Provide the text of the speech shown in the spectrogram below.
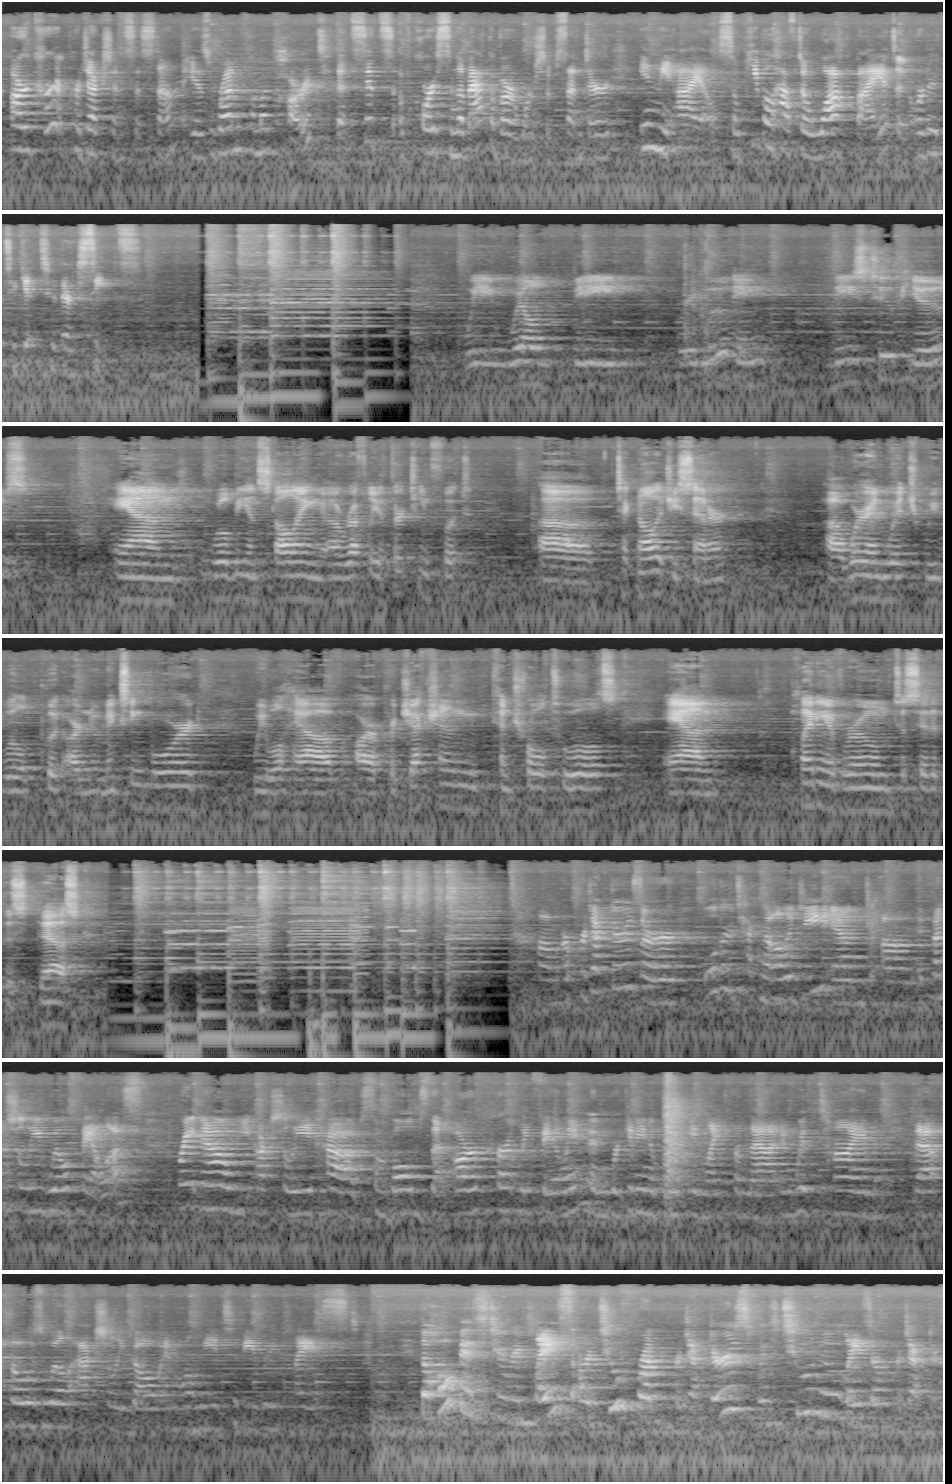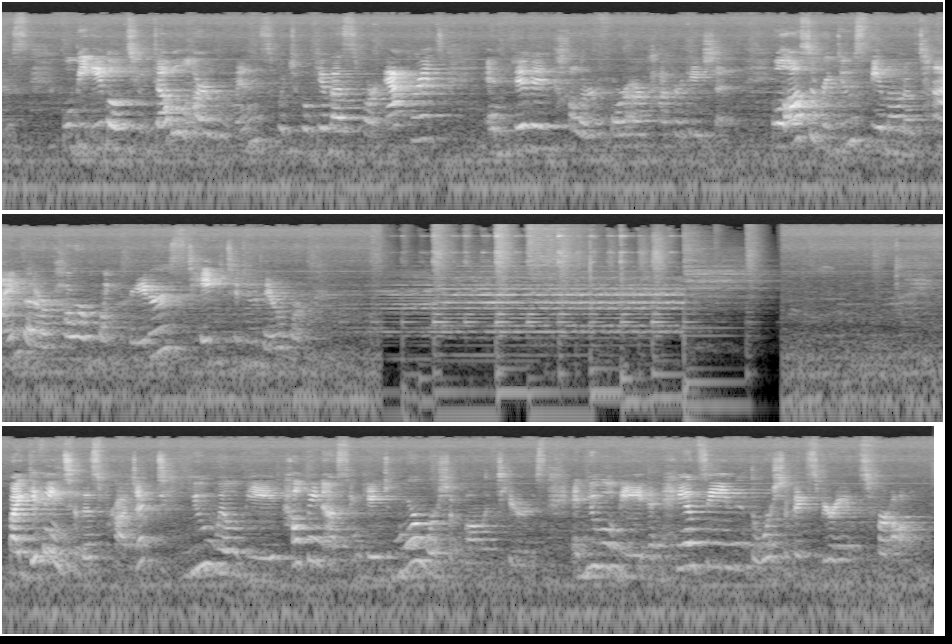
Our current projection system is run from a cart that sits, of course, in the back of our worship center in the aisle. So people have to walk by it in order to get to their seats. We will be removing these two pews and we'll be installing uh, roughly a 13 foot uh, technology center uh, wherein which we will put our new mixing board, we will have our projection control tools, and plenty of room to sit at this desk. Um, our projectors are older technology and um, eventually will fail us. Right now, we actually have some bulbs that are currently failing, and we're getting a blinking light from that. And with time, that those will actually go and will need to be replaced. The hope is to replace our two front projectors with two new laser projectors. We'll be able to double our lumens, which will give us more accurate and vivid color for our congregation. We'll also reduce the amount of time that our PowerPoint creators take to do their work. By giving to this project, you will be helping us engage more worship volunteers and you will be enhancing the worship experience for all.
